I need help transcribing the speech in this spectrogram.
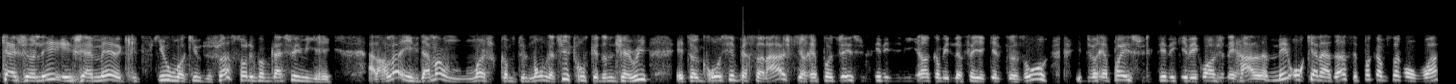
cajolé et jamais euh, ou moqué ou tout ce sont les populations immigrées. Alors là, évidemment, moi, je, comme tout le monde là-dessus, je trouve que Don Cherry est un grossier personnage qui aurait pas dû insulter les immigrants comme il l'a fait il y a quelques jours. Il ne devrait pas insulter les Québécois en général, mais au Canada, c'est pas comme ça qu'on voit.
